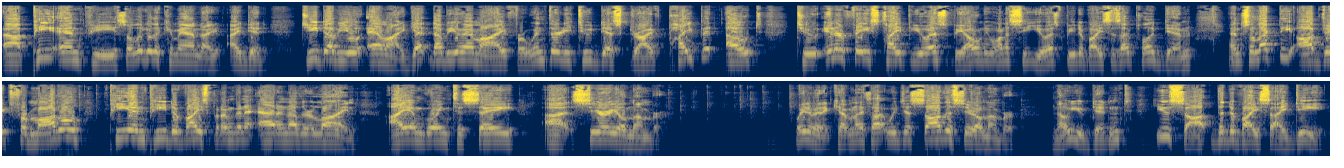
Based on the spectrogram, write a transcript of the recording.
uh, PNP. So look at the command I, I did. GWMI, get WMI for Win32 disk drive, pipe it out to interface type USB. I only want to see USB devices I plugged in and select the object for model PNP device, but I'm going to add another line. I am going to say uh, serial number. Wait a minute, Kevin. I thought we just saw the serial number. No, you didn't. You saw the device ID.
